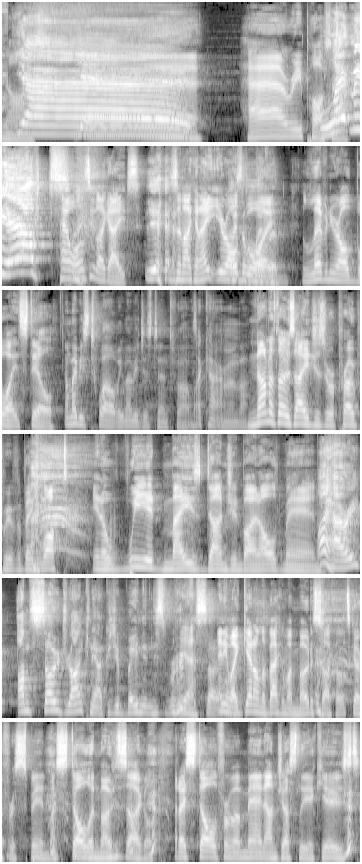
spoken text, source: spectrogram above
Nice. Yay! Yeah. Harry Potter. Let me out. How old is he? Like eight. Yeah. He's like an eight-year-old He's boy, 11. eleven-year-old boy. Still, Or maybe he's 12. He maybe just turned 12. I can't remember. none of those ages are appropriate for being locked in a weird maze dungeon by an old man. Hi, Harry. I'm so drunk now because you've been in this room Yeah. for so anyway, long. get on the back of my motorcycle. Let's go for a spin. My stolen motorcycle that I stole from a man unjustly accused.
